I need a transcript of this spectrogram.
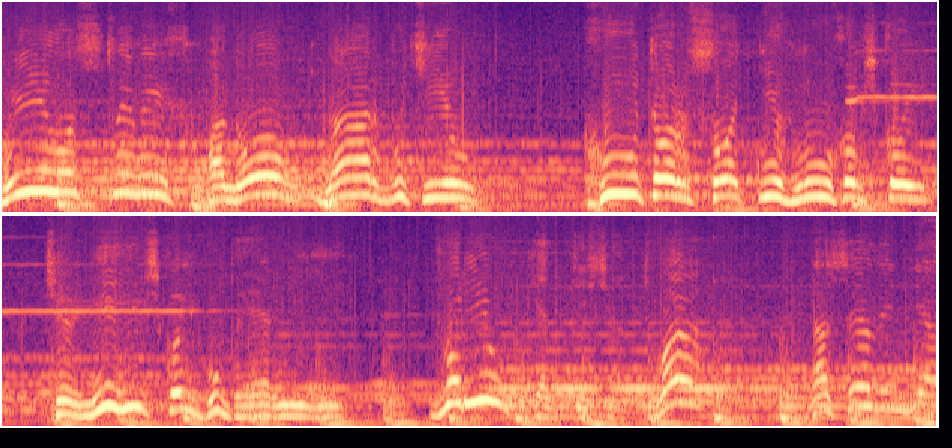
Милостливих панов нарбутів, хутор сотні Глуховської, Чернігівської губернії, дворів 52, населення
